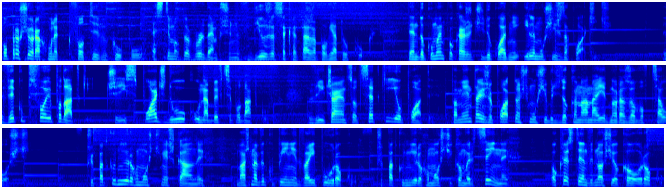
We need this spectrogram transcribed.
Poproś o rachunek kwoty wykupu Estimate of Redemption w biurze sekretarza powiatu Cook. Ten dokument pokaże Ci dokładnie, ile musisz zapłacić. Wykup swoje podatki, czyli spłać dług u nabywcy podatków, wliczając odsetki i opłaty. Pamiętaj, że płatność musi być dokonana jednorazowo w całości. W przypadku nieruchomości mieszkalnych masz na wykupienie 2,5 roku. W przypadku nieruchomości komercyjnych okres ten wynosi około roku.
